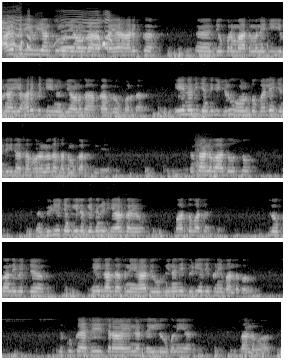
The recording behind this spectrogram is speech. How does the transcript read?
ਹਰ ਇੱਕ ਜੀਵ ਜੰਤੂ ਨੂੰ ਜਿਉਣ ਦਾ ਹੱਕ ਹੈ ਯਾਰ, ਹਰ ਇੱਕ ਜੋ ਪਰਮਾਤਮਾ ਨੇ ਚੀਜ਼ ਬਣਾਈ ਹੈ ਹਰ ਇੱਕ ਚੀਜ਼ ਨੂੰ ਜਿਉਣ ਦਾ ਹੱਕ ਹੈ ਬਰੋਬਰ ਦਾ। ਇਹ ਇਹਨਾਂ ਦੀ ਜ਼ਿੰਦਗੀ ਸ਼ੁਰੂ ਹੋਣ ਤੋਂ ਪਹਿਲਾਂ ਹੀ ਜ਼ਿੰਦਗੀ ਦਾ ਸਫ਼ਰ ਇਹਨਾਂ ਦਾ ਖਤਮ ਕਰ ਦਿੰਦੇ ਆ। ਸੋ ਧੰਨਵਾਦ ਦੋਸਤੋ। ਵੀਡੀਓ ਚੰਗੀ ਲੱਗੇ ਤੈਨੂੰ ਸ਼ੇਅਰ ਕਰਿਓ। ਵੱਧ ਤੋਂ ਵੱਧ ਲੋਕਾਂ ਦੇ ਵਿੱਚ ਇਹ ਗੱਲ ਦਾ ਸੁਨੇਹਾ ਦਿਓ ਵੀ ਇਹਨਾਂ ਦੀ ਵੀਡੀਓ ਦੇਖਣੀ ਬੰਦ ਕਰੋ। ਦੇਖੋ ਕੈਸੇ ਤਰ੍ਹਾਂ ਇਹ ਨਿਰਦਈ ਲੋਕ ਨੇ ਯਾਰ। ਧੰਨਵਾਦ।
